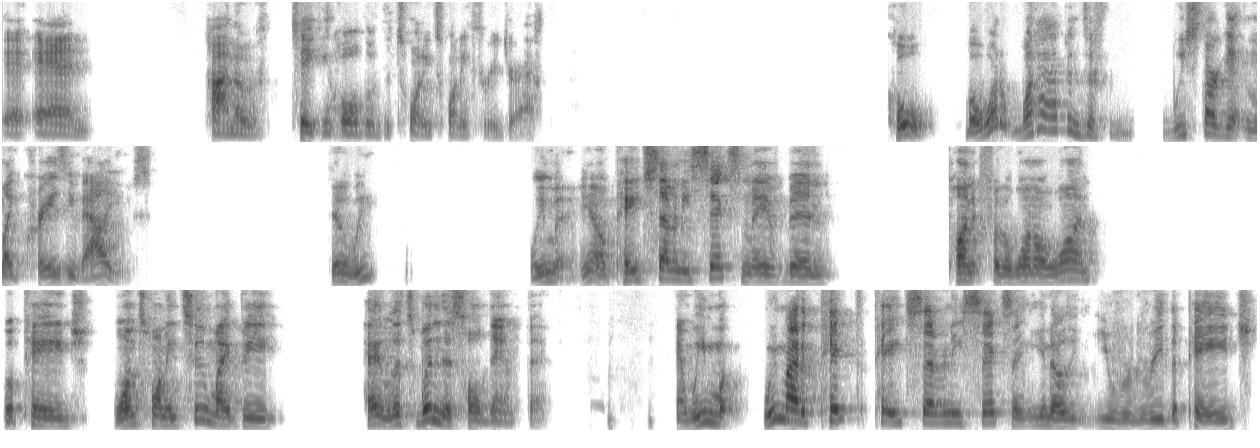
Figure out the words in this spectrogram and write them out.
a- and kind of taking hold of the 2023 draft. Cool. But what what happens if we start getting like crazy values? Dude, we we may, you know, page 76 may have been punted for the 101, but page 122 might be, hey, let's win this whole damn thing. And we we might have picked page 76 and you know, you would read the page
